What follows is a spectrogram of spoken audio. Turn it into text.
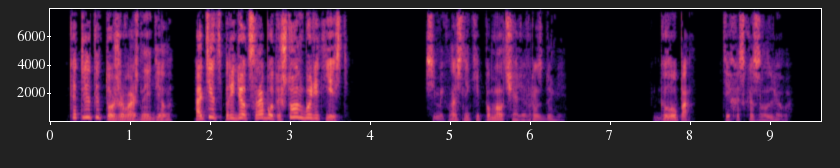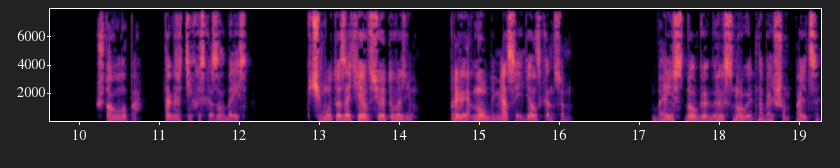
— Котлеты тоже важное дело. Отец придет с работы, что он будет есть? Семиклассники помолчали в раздумье. — Глупо, — тихо сказал Лева. — Что глупо? — также тихо сказал Борис. — К чему ты затеял всю эту возню? Провернул бы мясо и дело с концом. Борис долго грыз ноготь на большом пальце,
